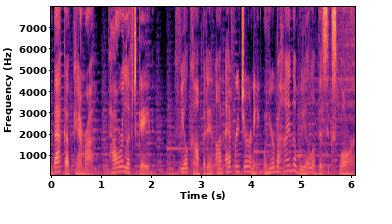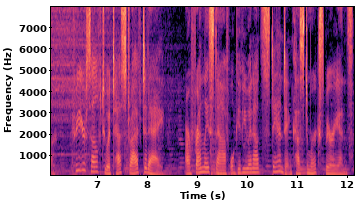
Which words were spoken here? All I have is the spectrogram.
backup camera, power lift gate. Feel confident on every journey when you're behind the wheel of this Explorer. Treat yourself to a test drive today. Our friendly staff will give you an outstanding customer experience.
